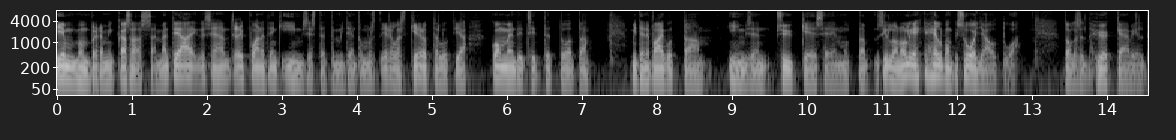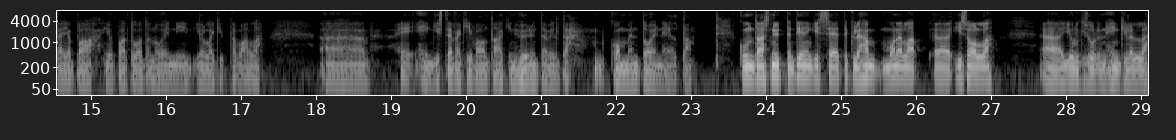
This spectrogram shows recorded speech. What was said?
hieman paremmin kasassa. Mä tiedän, sehän riippuu aina tietenkin ihmisestä, että miten tuommoiset erilaiset kirjoittelut ja kommentit sitten tuota, miten ne vaikuttaa ihmisen psyykkeeseen, mutta silloin oli ehkä helpompi suojautua tuollaisilta hyökkääviltä, jopa, jopa tuota noin niin jollakin tavalla ää, he, henkistä väkivaltaakin hyödyntäviltä kommentoineilta. Kun taas nyt tietenkin se, että kyllähän monella ää, isolla ää, julkisuuden henkilöllä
